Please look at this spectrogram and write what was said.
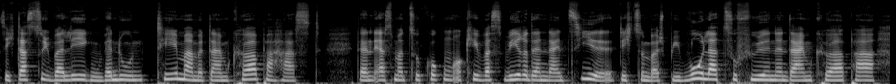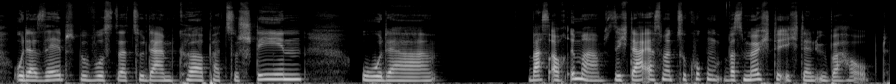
Sich das zu überlegen, wenn du ein Thema mit deinem Körper hast, dann erstmal zu gucken, okay, was wäre denn dein Ziel? Dich zum Beispiel wohler zu fühlen in deinem Körper oder selbstbewusster zu deinem Körper zu stehen oder was auch immer. Sich da erstmal zu gucken, was möchte ich denn überhaupt?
